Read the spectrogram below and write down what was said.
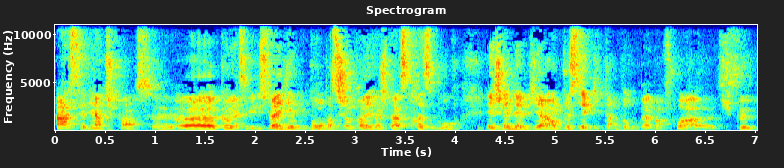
Ah, c'est bien, tu penses. euh, commerce, celui-là, il est bon parce que j'en prenais quand j'étais à Strasbourg et je l'aimais bien. En plus, c'est équitable, donc bah, parfois, tu peux.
